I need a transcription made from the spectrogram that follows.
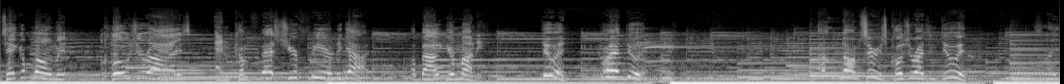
So take a moment, close your eyes, and confess your fear to God about your money. Do it. Go ahead, do it. I'm- no, I'm serious. Close your eyes and do it. Like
